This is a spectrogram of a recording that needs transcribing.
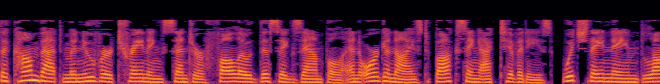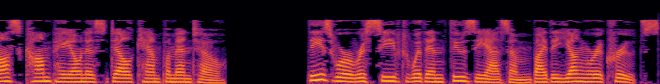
The Combat Maneuver Training Center followed this example and organized boxing activities, which they named Los Campeones del Campamento. These were received with enthusiasm by the young recruits.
